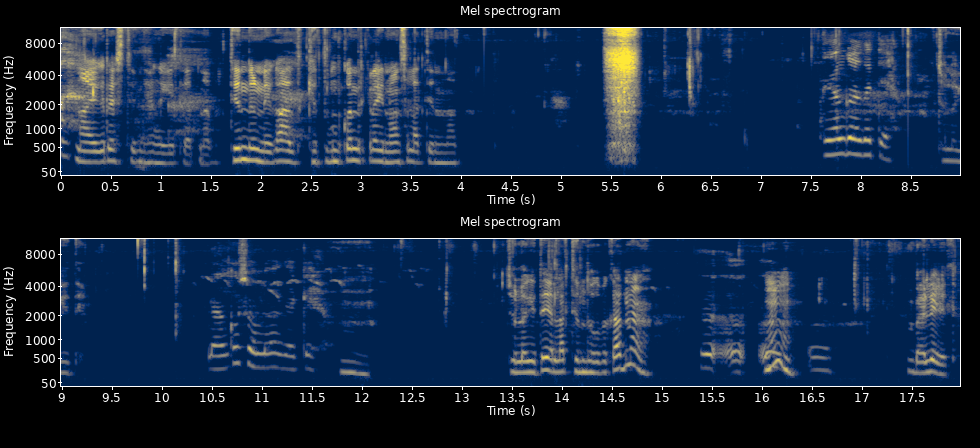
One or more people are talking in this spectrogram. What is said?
ನಾ ಎಗ್ ರೈಸ್ ತಿಂದು ಹೆಂಗೈತಿ ಅದನ್ನ ತಿಂದು ಈಗ ಅದಕ್ಕೆ ತುಂಬ್ಕೊಂಡ್ರಿಕೆಲ್ಲ ಇನ್ನೊಂದ್ಸಲ ತಿನ್ನ ಸಲ ಚಲೋ ಆಗೈತಿ. ನಂಗೂ ಚಲೋ ಆಗೈತಿ. ಹ್ಞೂ ಚಲೋ ಆಗೈತಿ ಎಲ್ಲ ತಿಂದು ಹೋಗ್ಬೇಕಾದ್ನ ಹ್ಞೂ ಹ್ಮ್ ಬೆಲೆ ಐತಿ.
